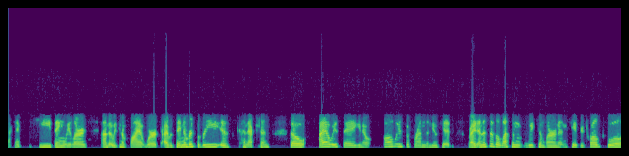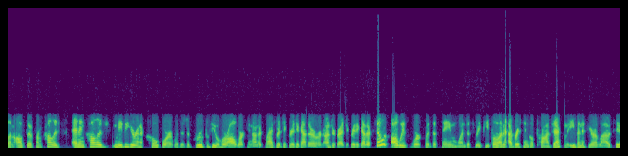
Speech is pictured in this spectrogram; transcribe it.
second key thing we learned um, that we can apply at work. I would say number three is connection. So I always say, you know, always befriend the new kid. right? And this is a lesson we can learn in K through 12 school and also from college. And in college, maybe you're in a cohort where there's a group of you who are all working on a graduate degree together or an undergrad degree together. Don't always work with the same one to three people on every single project, even if you're allowed to,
